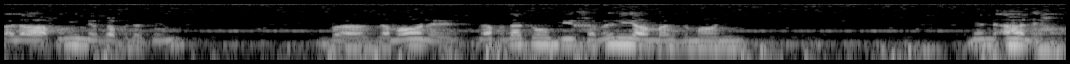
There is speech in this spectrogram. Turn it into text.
علاقین غفلت. و زمان غفلت و بیخبری یا مردمانی؟ من اهلها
